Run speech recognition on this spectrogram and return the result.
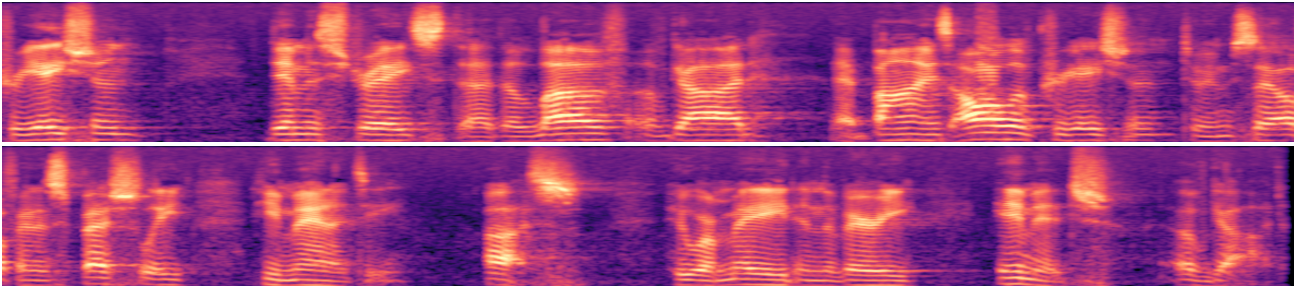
creation demonstrates the, the love of God that binds all of creation to Himself and especially humanity, us, who are made in the very image of God.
